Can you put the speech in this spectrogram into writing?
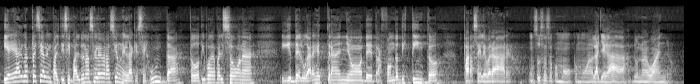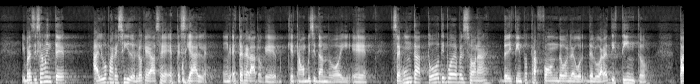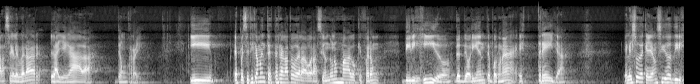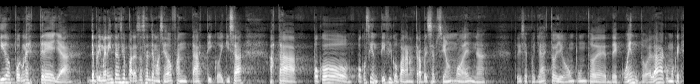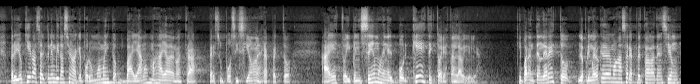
y hay algo especial en participar de una celebración en la que se junta todo tipo de personas y de lugares extraños, de trasfondos distintos para celebrar un suceso como, como la llegada de un nuevo año. Y precisamente algo parecido es lo que hace especial este relato que, que estamos visitando hoy. Eh, se junta todo tipo de personas de distintos trasfondos, de lugares distintos, para celebrar la llegada de un rey. Y específicamente este relato de la adoración de unos magos que fueron dirigidos desde Oriente por una estrella el hecho de que hayan sido dirigidos por una estrella de primera intención parece ser demasiado fantástico y quizás hasta poco, poco científico para nuestra percepción moderna. Tú dices, pues ya esto llegó a un punto de, de, cuento, ¿verdad? Como que, pero yo quiero hacerte una invitación a que por un momento vayamos más allá de nuestras presuposiciones respecto a esto y pensemos en el por qué esta historia está en la Biblia. Y para entender esto, lo primero que debemos hacer es prestar atención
